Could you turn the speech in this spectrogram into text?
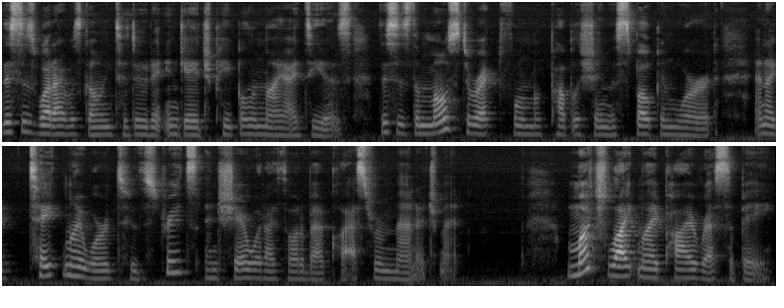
This is what I was going to do to engage people in my ideas. This is the most direct form of publishing the spoken word, and I take my word to the streets and share what I thought about classroom management. Much like my pie recipe,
